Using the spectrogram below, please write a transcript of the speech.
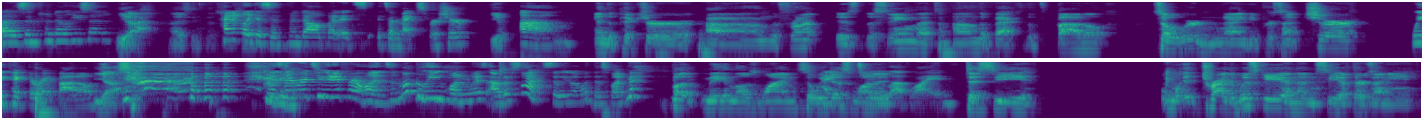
a Zinfandel. He said yeah, I think that's kind of like a Zinfandel, but it's it's a mix for sure. Yep. Um, and the picture on the front is the same that's on the back of the bottle. So we're 90% sure. we picked the right bottle. Yes. Because there were two different ones, and luckily one was out of stock, so we went with this one. but Megan loves wine, so we I just wanted love wine. to see, try the whiskey and then see if there's any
